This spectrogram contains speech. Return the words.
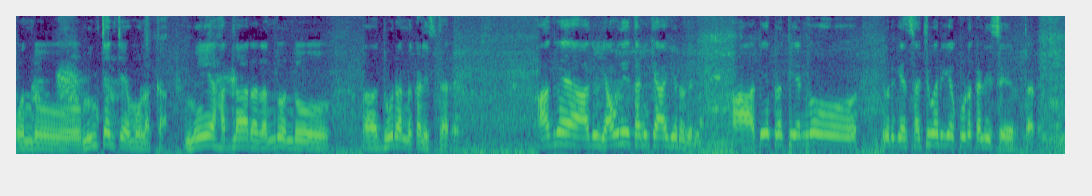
ಒಂದು ಮಿಂಚಂಚೆಯ ಮೂಲಕ ಮೇ ಹದಿನಾರರಂದು ಒಂದು ದೂರನ್ನು ಕಳಿಸ್ತಾರೆ. ಆದರೆ ಅದು ಯಾವುದೇ ತನಿಖೆ ಆಗಿರುವುದಿಲ್ಲ. ಆ, ಅದೇ ಪ್ರತಿಯನ್ನು ಇವರಿಗೆ ಸಚಿವರಿಗೆ ಕೂಡ ಕಳಿಸಿರ್ತಾರೆ.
